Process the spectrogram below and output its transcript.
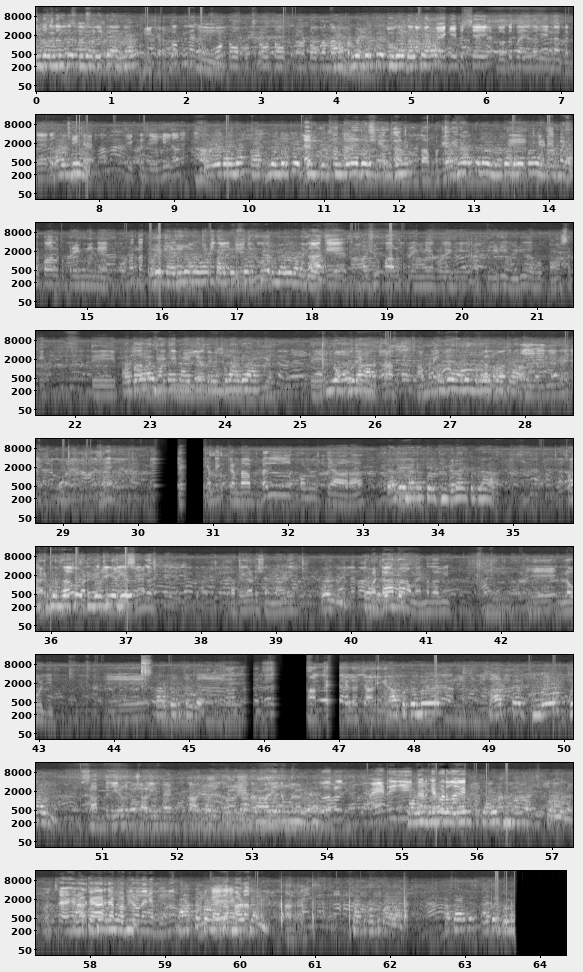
ਜਿੰਨਾ ਦੁੱਧ ਹੁੰਦਾ ਉਹਦੇ ਹਿਸਾਬ ਨਾਲ ਠੀਕ ਹੈ ਉਹ ਟੋਕ ਉਹ ਟੋਕ ਟੋਕਨ ਦਾ ਨੰਬਰ ਟੋਕਨ ਦਾ ਨੰਬਰ ਪੈ ਕੇ ਪਿੱਛੇ ਦੁੱਧ ਪੈ ਜਾਂਦਾ ਵੀ ਇੰਨਾ ਕੱਢਿਆ ਇਹਨੇ ਠੀਕ ਹੈ ਇੱਕ ਡੇਲੀ ਦਾ ਇਹ ਬੰਦਾ 8 ਨੰਬਰ ਤੇ ਲੈ ਉਹਨਾਂ ਸ਼ੇਅਰ ਕਰ ਦਿਓ ਦੱਬ ਕੇ ਨਾ ਤੇ ਜਿਹੜੇ ਪਸ਼ੂ ਪਾਲਕ ਪ੍ਰੇਮੀ ਨੇ ਉਹਨਾਂ ਤੱਕ ਵੀਡੀਓ ਪਹੁੰਚਣੀ ਚਾਹੀਦੀ ਹੈ ਜ਼ਰੂਰ ਤਾਂ ਕਿ ਪਸ਼ੂ ਪਾਲਕ ਪ੍ਰੇਮੀਆਂ ਕੋਲੇ ਇਹ ਜਿਹੜੀ ਵੀਡੀਓ ਹੈ ਉਹ ਪਹੁੰਚ ਸਕੇ ਤੇ ਪਤਾ ਲੱਗੇ ਕਿ ਮੇਲਿਆਂ ਦੇ ਵਿੱਚ ਬਣ ਰਹੀ ਹੈ ਤੇ ਉਹ ਦੇ ਸਾਹਮਣੇ ਗੱਲਬਾਤ ਕੀਤੀ ਜਾਂਦੀ ਹੈ ਹੈਂ। ਕੰਡਾ ਬਿਲਕੁਲ ਤਿਆਰ ਆ। ਕਹਿੰਦੇ ਮੈਨੂੰ ਤੇਜੀ ਖੜਾ ਇੱਕ ਭਰਾ। ਡਾਕਟਰ ਸਾਹਿਬ ਖੜੇ ਨੇ ਜਗਜੀਤ ਸਿੰਘ ਫਤਿਹਗੜ੍ਹ ਛੰਨਾ ਵਾਲੇ। ਵੱਡਾ ਨਾਮ ਹੈ ਇਹਨਾਂ ਦਾ ਵੀ। ਇਹ ਲਓ ਜੀ। Singh 7 kilo 40 gram. 7 kilo 7 kilo 40 7040 ਹੈ ਆ ਗਿਆ। ਇਹ ਨੰਬਰ ਇਹ ਨੰਬਰ ਬੈਟਰੀ ਜੀ ਤੜਕੇ ਫੜ ਲਾਂਗੇ ਪੈਸੇ ਨਾਲ ਚਾਰਜ ਆਪਾਂ ਵੀ ਲਾਉਣੇ ਨੇ ਫੋਨ। ਉਹਨੂੰ ਕਹਿ ਦੇ ਫੜ। ਅਗਰ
